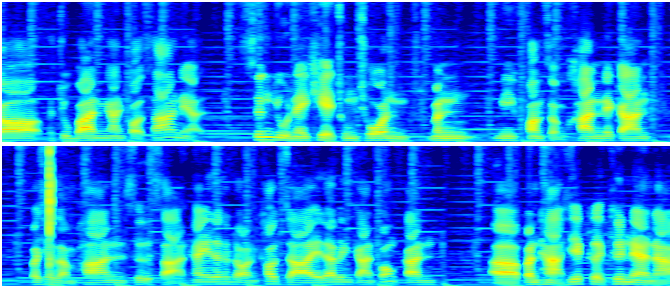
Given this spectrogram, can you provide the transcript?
ก็ปัจจุบันงานก่อสร้างเนี่ยซึ่งอยู่ในเขตชุมชน มันมีความสำคัญในการประชาสัมพันธ์ สื่อสารให้รัษฎรเข้าใจ และเป็นการป้องกันปัญหาที่จะเกิดขึ้นในอนา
